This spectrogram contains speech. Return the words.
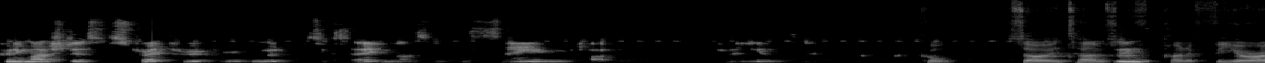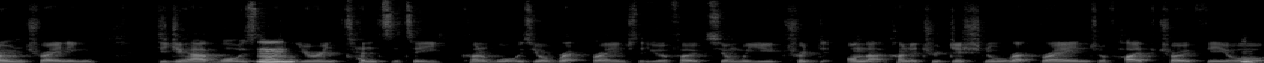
pretty much just straight through for a good six to eight months of the same type of training. Cool. So in terms of mm. kind of for your own training, did you have what was like mm. your intensity? Kind of what was your rep range that you were focusing on? Were you on that kind of traditional rep range of hypertrophy, or mm.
